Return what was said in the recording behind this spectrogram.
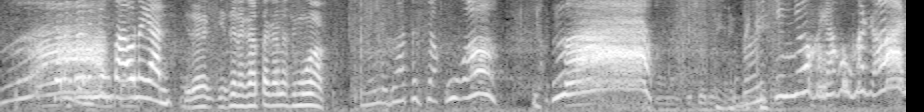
Saan ang galing ng tao na yan? Kasi naghatag na si Muha. Naghatag sa kuha! Ah! Balikin niyo, kaya ako ganon!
